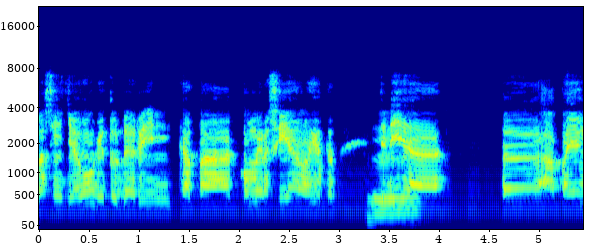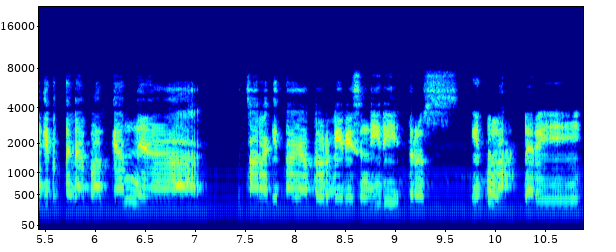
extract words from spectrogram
masih jauh gitu dari kata komersial gitu. Jadi hmm, ya eh, apa yang kita dapatkan ya cara kita ngatur diri sendiri terus itulah dari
